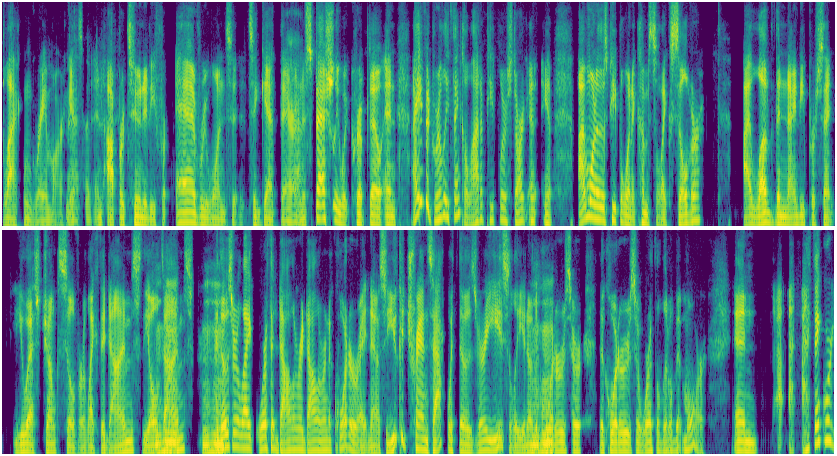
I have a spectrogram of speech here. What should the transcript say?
black and gray market, Massive. an opportunity for everyone to to get there, Yeah. and especially with crypto. And I even really think a lot of people are starting. You know, I'm one of those people when it comes to like silver. I love the 90% US junk silver, like the dimes, the old Mhm. dimes. Mhm. And those are like worth a dollar, a dollar and a quarter right now. So you could transact with those very easily. You know, the Mhm. quarters are the quarters are worth a little bit more. And I, I- think we're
